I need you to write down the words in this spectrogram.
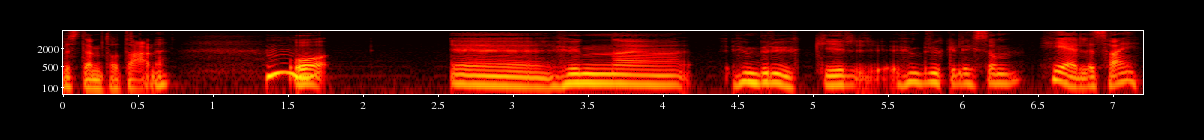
bestemt at det er det. Mm. Og eh, hun, eh, hun, bruker, hun bruker liksom hele seg.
